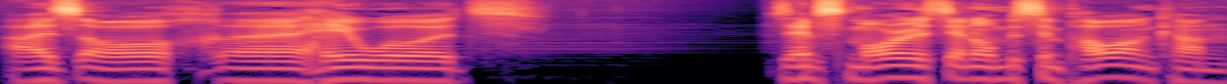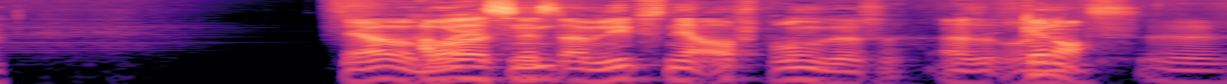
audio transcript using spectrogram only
als auch äh, Hayward, selbst Morris ja noch ein bisschen powern kann. Ja, aber, aber Morris nimmt am liebsten ja auch Sprungwürfe. Also genau. Und, äh,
